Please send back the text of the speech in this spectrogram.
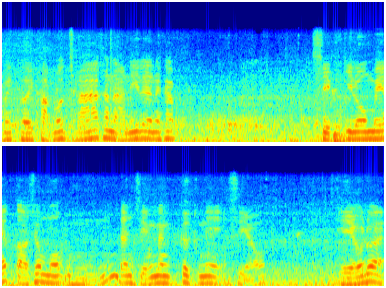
ไม่เคยขับรถช้าขนาดนี้เลยนะครับ 10 กิโลเมตรต่อชั่วโมงดังเสียงดังกึกนี่เสียวเหวด้วย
